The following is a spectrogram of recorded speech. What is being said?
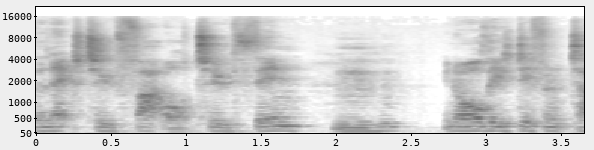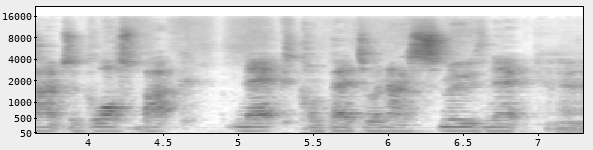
the neck's too fat or too thin, Mm-hmm. you know all these different types of gloss back neck compared to a nice smooth neck Yeah.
